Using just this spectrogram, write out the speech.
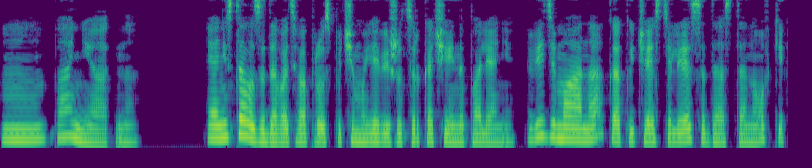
«Ммм, понятно». Я не стала задавать вопрос, почему я вижу циркачей на поляне. Видимо, она, как и часть леса до остановки,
